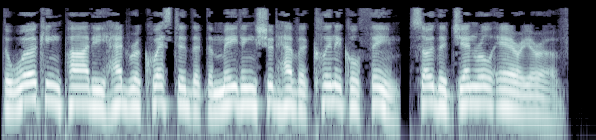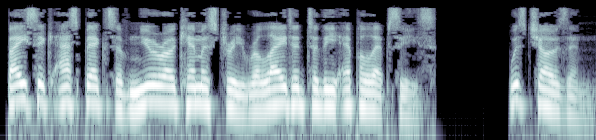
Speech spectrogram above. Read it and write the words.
The Working Party had requested that the meeting should have a clinical theme, so the general area of "...basic aspects of neurochemistry related to the epilepsies," was chosen.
